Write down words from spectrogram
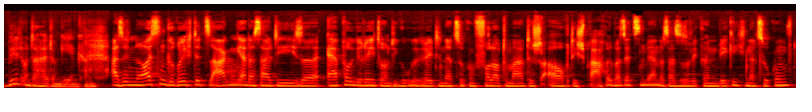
Bildunterhaltung gehen kann. Also die neuesten Gerüchte sagen ja, dass halt diese Apple-Geräte und die Google-Geräte in der Zukunft vollautomatisch auch die Sprache übersetzen werden. Das heißt also, wir können wirklich in der Zukunft,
